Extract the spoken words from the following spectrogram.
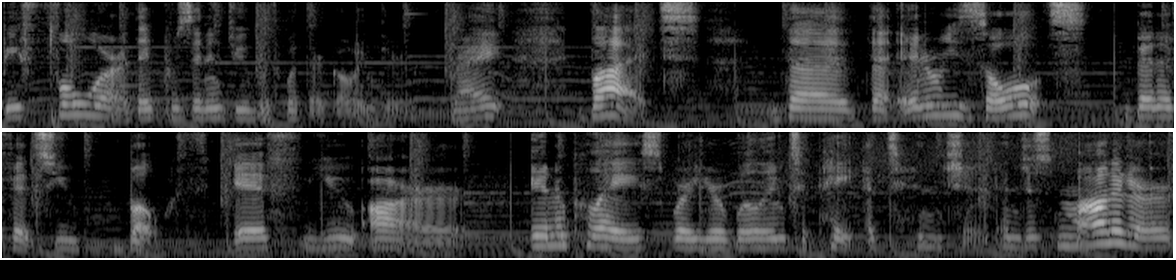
before they presented you with what they're going through right? But the the end results benefits you both. If you are in a place where you're willing to pay attention and just monitor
